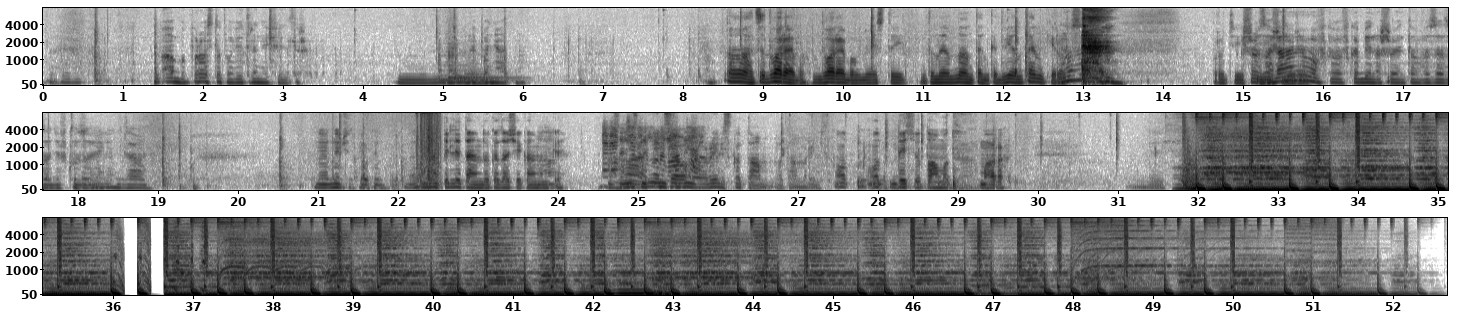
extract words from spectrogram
Або просто повітряний фільтр. М. Непонятно. А, це два реба. Два реба в нього стоїть. Це не одна антенка, дві антенки Ну, раз проти що, північної заглянемо реби. в, в кабіну, що він там везе ззаді в кузові. Да. Не одним чи спілким. Ми підлітаємо до казачої кам'янки. Це А, дійсно ну, це Рильсько там, отам Рильсько. От, от десь отам, от в хмарах.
